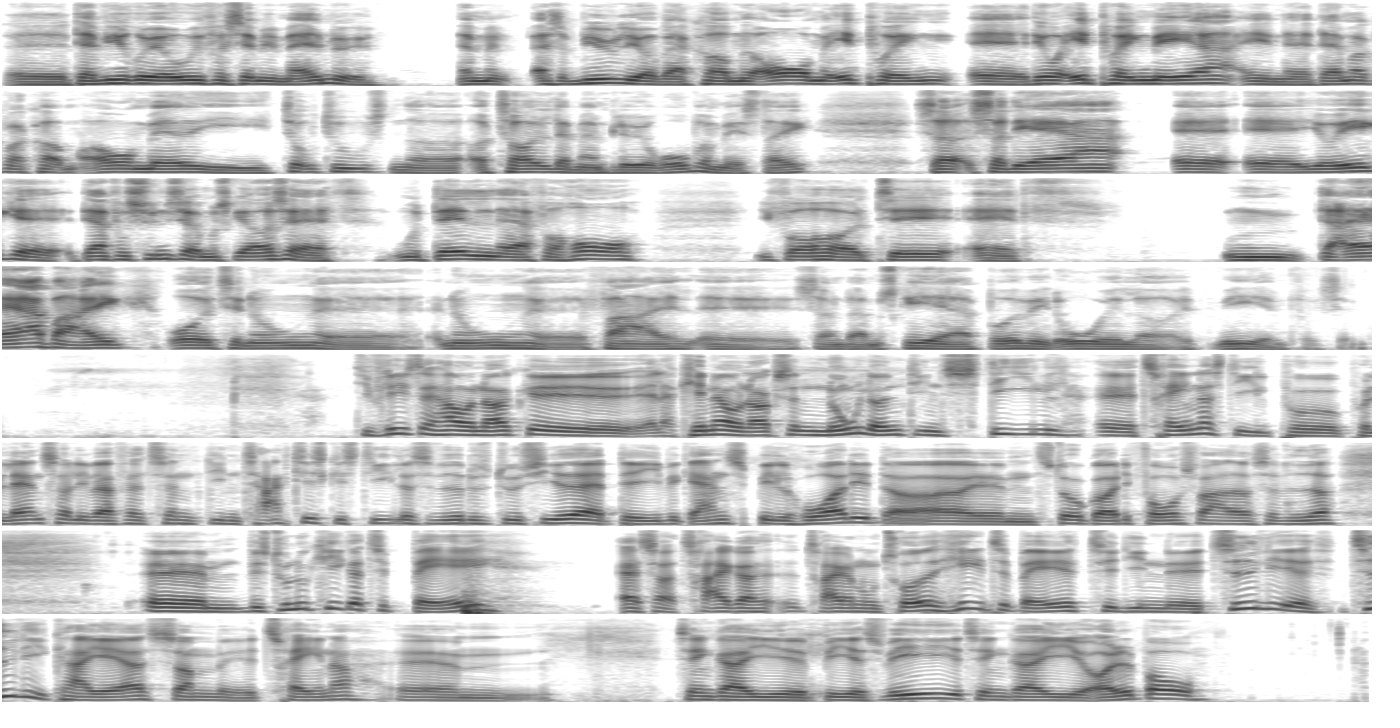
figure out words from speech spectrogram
Øh, da vi ryger ud for eksempel i Malmø, Jamen, altså, vi ville jo være kommet over med et point. Øh, det var et point mere, end øh, Danmark var kommet over med i 2012, da man blev europamester, ikke? Så, så det er øh, øh, jo ikke... Derfor synes jeg måske også, at modellen er for hård i forhold til, at mm, der er bare ikke råd til nogen, øh, nogen øh, fejl, øh, som der måske er både ved et OL og et VM, for eksempel. De fleste har jo nok, øh, eller kender jo nok sådan nogenlunde din stil, øh, trænerstil på, på landshold, i hvert fald sådan din taktiske stil osv. Du, du siger, at øh, I vil gerne spille hurtigt og øh, stå godt i forsvaret osv. Øh, hvis du nu kigger tilbage, altså trækker, trækker nogle tråde helt tilbage til din øh, tidlige, tidlige karriere som øh, træner, øh, tænker i øh, BSV, tænker i Aalborg,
